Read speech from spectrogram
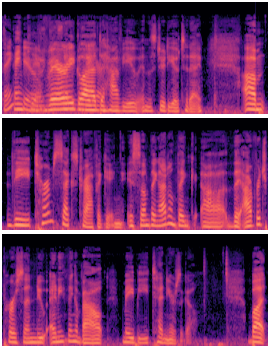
Thank, Thank you. you. Very Excited to glad to have you in the studio today. Um, the term sex trafficking is something I don't think uh, the average person knew anything about maybe 10 years ago. But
